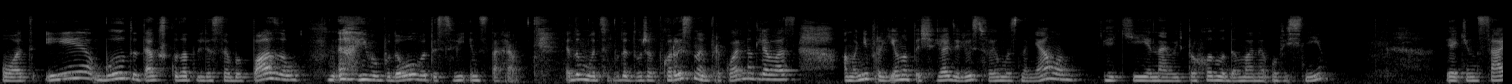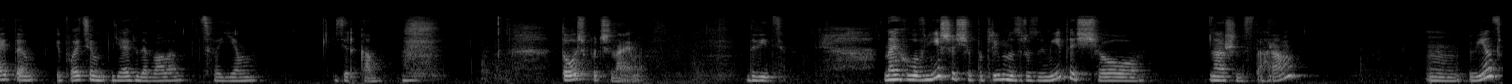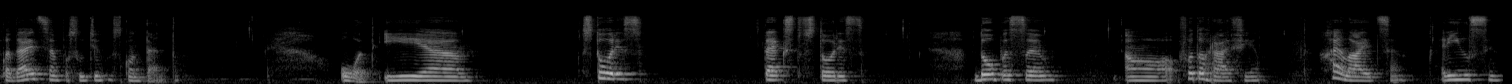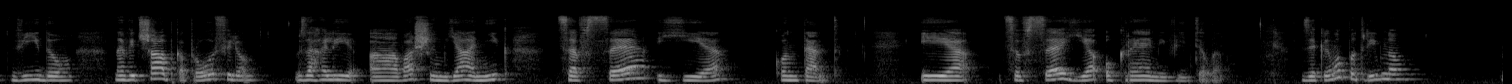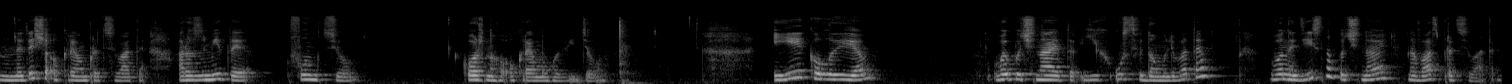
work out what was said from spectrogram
От, І будете так складати для себе пазл і вибудовувати свій інстаграм. Я думаю, це буде дуже корисно і прикольно для вас. А мені приємно, те, що я ділюсь своїми знаннями, які навіть приходили до мене у вісні, як інсайти, і потім я їх давала своїм зіркам. Тож починаємо. Дивіться. Найголовніше, що потрібно зрозуміти, що наш інстаграм він складається, по суті, з контенту. От, і сторіс, текст в сторіс, дописи, фотографії, хайлайтси, рілси, відео, навіть шапка профілю, взагалі, ваше ім'я, нік це все є контент. І це все є окремі відділи, з якими потрібно не те, що окремо працювати, а розуміти функцію кожного окремого відділу. І коли ви починаєте їх усвідомлювати, вони дійсно починають на вас працювати.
